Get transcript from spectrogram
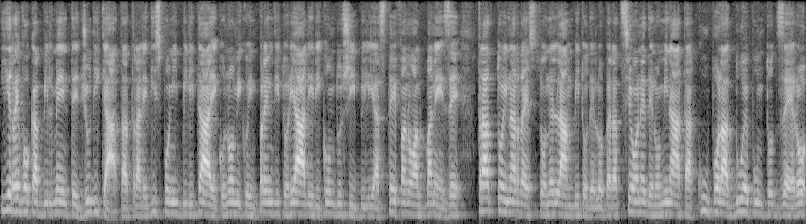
irrevocabilmente giudicata tra le disponibilità economico-imprenditoriali riconducibili a Stefano Albanese, tratto in arresto nell'ambito dell'operazione denominata Cupola 2.0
